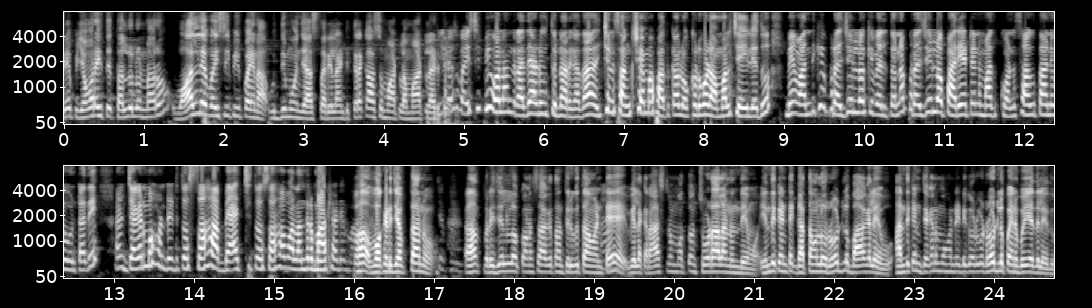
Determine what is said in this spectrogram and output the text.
రేపు ఎవరైతే తల్లులు ఉన్నారో వాళ్ళే వైసీపీ పైన ఉద్యమం చేస్తారు ఇలాంటి తిరకాసు మాటలు మాట్లాడితే. వైసీపీ వాళ్ళందరూ అదే అడుగుతున్నారు కదా ఇచ్చిన సంక్షేమ పథకాలు ఒక్కడు కూడా అమలు చేయలేదు. మేము అందుకే ప్రజల్లోకి వెళ్తున్నాం ప్రజల్లో పర్యటన మాది కొనసాగుతానే ఉంటది అని జగన్మోహన్ రెడ్డితో సహా బ్యాచ్తో సహా వాళ్ళందరూ మాట్లాడే ఒకటి చెప్తాను. చెప్పండి. ఆ, ప్రజల్లో కొనసాగుతాం తిరుగుతామంటే వీళ్ళకి రాష్ట్రం మొత్తం చూడాలని ఉందేమో. ఎందుకంటే గతంలో రోడ్లు బాగలేవు. అందుకని జగన్మోహన్ రెడ్డి గారు కూడా రోడ్ల పైన పోయేది లేదు.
